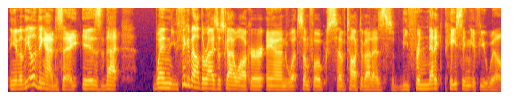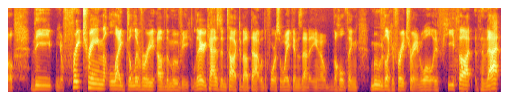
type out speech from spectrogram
you know, the other thing I have to say is that when you think about the rise of Skywalker and what some folks have talked about as the frenetic pacing, if you will, the you know, freight train like delivery of the movie, Larry Kasdan talked about that with The Force Awakens, that you know the whole thing moved like a freight train. Well, if he thought that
